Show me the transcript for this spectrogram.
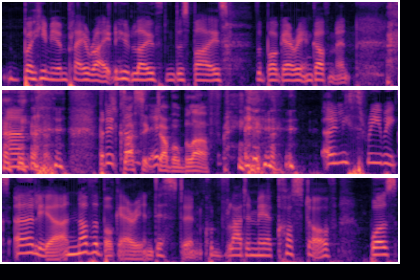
bohemian playwright who loathed and despised the Bulgarian government. Um, but it Classic does, it- double bluff. only three weeks earlier, another Bulgarian dissident called Vladimir Kostov was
